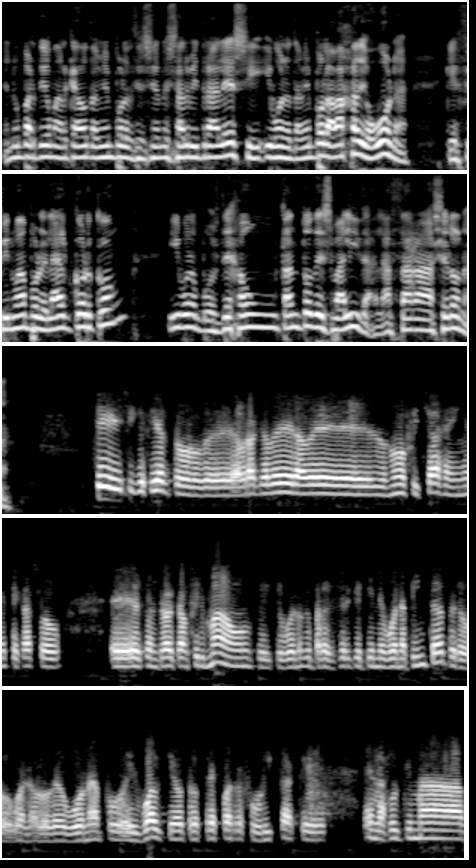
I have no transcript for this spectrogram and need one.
en un partido marcado también por decisiones arbitrales y, bueno, también por la baja de Obona, que firma por el Alcorcón y bueno, pues deja un tanto desvalida la zaga serona. Sí, sí que es cierto. Lo que habrá que ver, a ver los nuevos fichajes, en este caso eh, el central que han firmado, que, bueno, que parece ser que tiene buena pinta, pero bueno, lo de Buena, pues igual que otros tres, cuatro futbolistas que en las últimas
